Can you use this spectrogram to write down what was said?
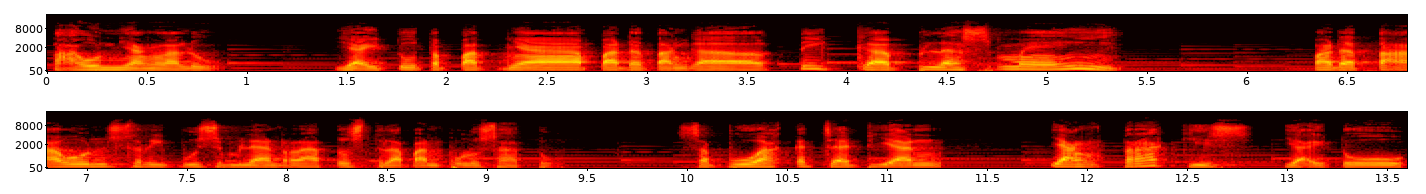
tahun yang lalu. Yaitu tepatnya pada tanggal 13 Mei pada tahun 1981. Sebuah kejadian yang tragis yaitu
